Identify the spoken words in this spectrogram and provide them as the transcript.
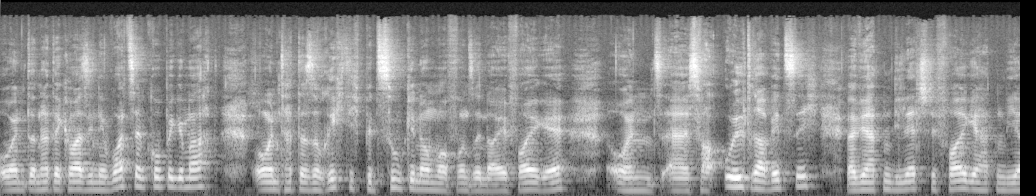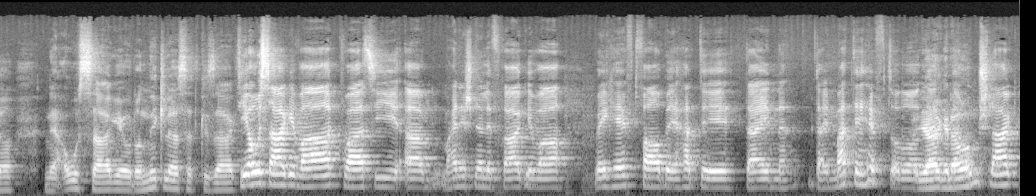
Und dann hat er quasi eine WhatsApp-Gruppe gemacht und hat da so richtig Bezug genommen auf unsere neue Folge. Und äh, es war ultra witzig, weil wir hatten die letzte Folge, hatten wir eine Aussage oder Niklas hat gesagt, Die Aussage war quasi, ähm, meine schnelle Frage war, welche Heftfarbe hatte dein, dein Matheheft oder Ja, dein, genau. Umschlag?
